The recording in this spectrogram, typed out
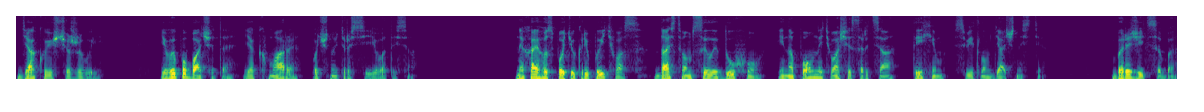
дякую, що живий і ви побачите, як хмари почнуть розсіюватися. Нехай Господь укріпить вас, дасть вам сили духу і наповнить ваші серця тихим світлом вдячності. Бережіть себе,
